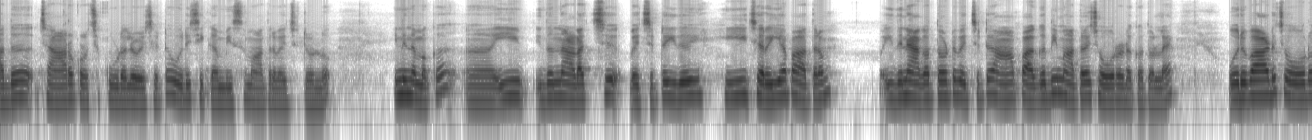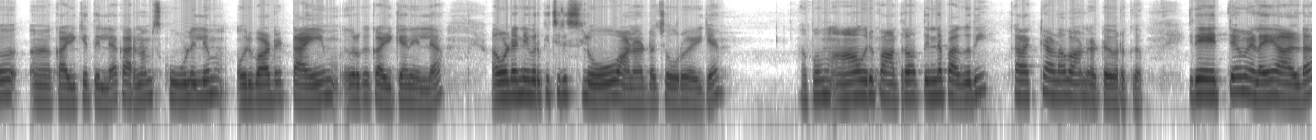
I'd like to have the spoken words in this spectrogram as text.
അത് ചാറ് കുറച്ച് കൂടുതൽ ഒഴിച്ചിട്ട് ഒരു ചിക്കൻ പീസ് മാത്രമേ വെച്ചിട്ടുള്ളൂ. ഇനി നമുക്ക് ഈ ഇതൊന്ന് അടച്ച് വെച്ചിട്ട് ഇത് ഈ ചെറിയ പാത്രം ഇതിനകത്തോട്ട് വെച്ചിട്ട് ആ പകുതി മാത്രമേ ചോറ് എടുക്കത്തുള്ളേ. ഒരുപാട് ചോറ് കഴിക്കത്തില്ല. കാരണം സ്കൂളിലും ഒരുപാട് ടൈം ഇവർക്ക് കഴിക്കാനില്ല. അതുകൊണ്ട് തന്നെ ഇവർക്ക് ഇച്ചിരി സ്ലോ ആണ് കേട്ടോ ചോറ് കഴിക്കാൻ. അപ്പം ആ ഒരു പാത്രത്തിന്റെ പകുതി കറക്റ്റ് അളവാണ് കേട്ടോ ഇവർക്ക്. ഇത് ഏറ്റവും ഇളയ ആളുടെ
